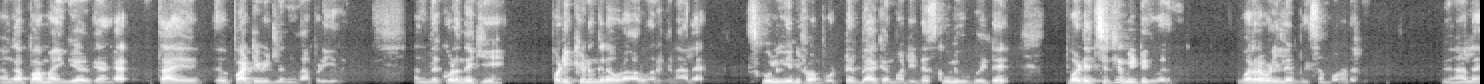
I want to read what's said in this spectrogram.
அவங்க அப்பா அம்மா எங்கேயோ இருக்காங்க. தாய் பாட்டி வீட்டிலேருந்து தான் படிக்குது. அந்த குழந்தைக்கு படிக்கணுங்கிற ஒரு ஆர்வம் இருக்கனால ஸ்கூல் யூனிஃபார்ம் போட்டு பேக்கை மாட்டிட்டு ஸ்கூலுக்கு போயிட்டு படிச்சுட்டு வீட்டுக்கு வருது. வர வழியில் இப்படி சம்பவம் நடக்குது. இதனால்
